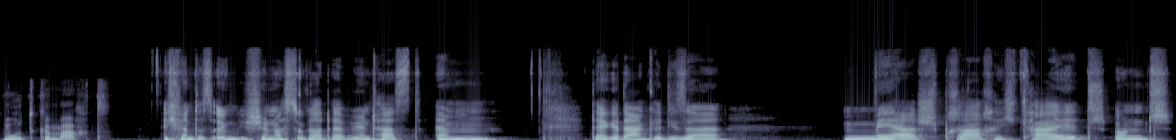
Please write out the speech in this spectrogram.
Mut gemacht. Ich finde es irgendwie schön, was du gerade erwähnt hast. Ähm, der Gedanke dieser Mehrsprachigkeit und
